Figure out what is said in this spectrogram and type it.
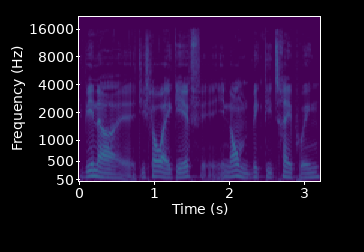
De vinder, øh, de slår AGF øh, enormt vigtige tre point.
